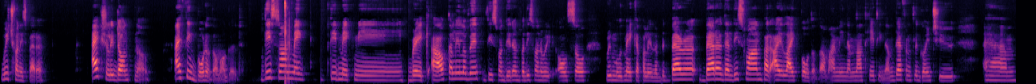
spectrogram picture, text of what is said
Which one is better? I actually don't know. I think both of them are good. This one make, did make me break out a little bit. This one didn't, but this one also removed makeup a little bit better better than this one but i like both of them i mean i'm not hating them definitely going to um,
